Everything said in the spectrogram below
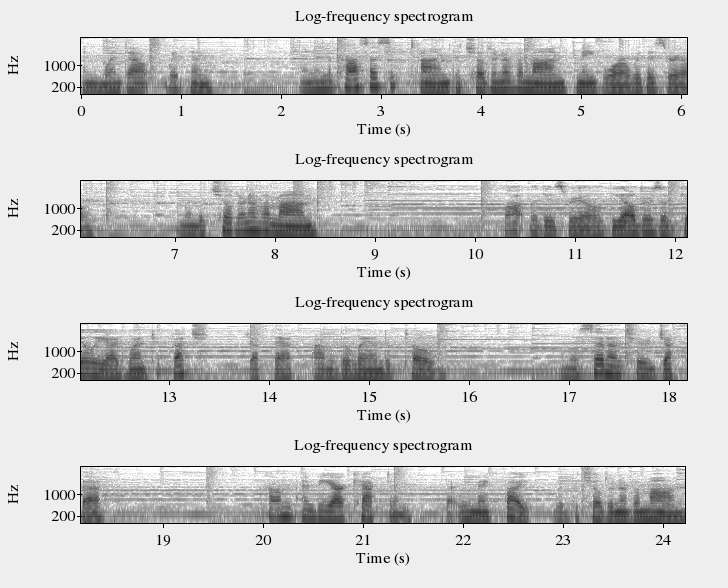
and went out with him. And in the process of time the children of Ammon made war with Israel. And when the children of Ammon fought with Israel, the elders of Gilead went to fetch Jephthah out of the land of Tob. And they said unto Jephthah, Come and be our captain, that we may fight with the children of Ammon.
